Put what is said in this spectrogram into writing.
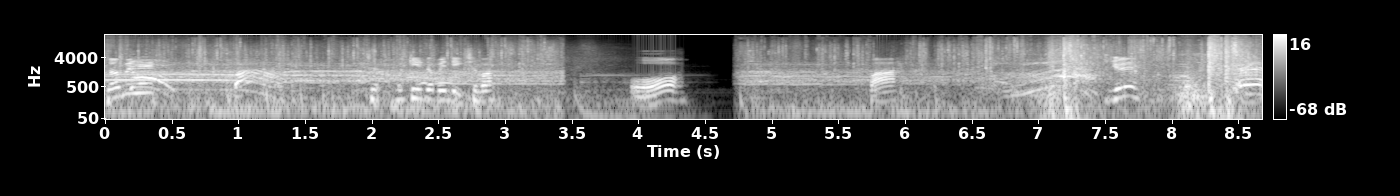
โดมินิกว้าเมื่อกี้โดมินิกใช่ปะโอ้มายืนเอ้ย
